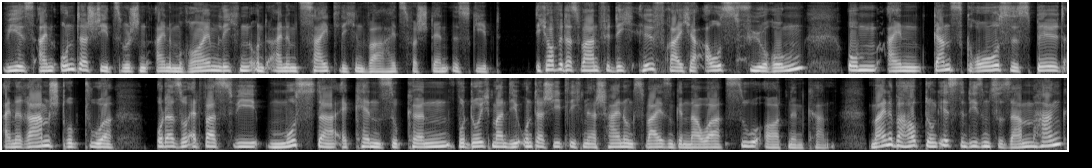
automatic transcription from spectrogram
wie es einen Unterschied zwischen einem räumlichen und einem zeitlichen Wahrheitsverständnis gibt. Ich hoffe, das waren für dich hilfreiche Ausführungen, um ein ganz großes Bild, eine Rahmenstruktur oder so etwas wie Muster erkennen zu können, wodurch man die unterschiedlichen Erscheinungsweisen genauer zuordnen kann. Meine Behauptung ist in diesem Zusammenhang,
